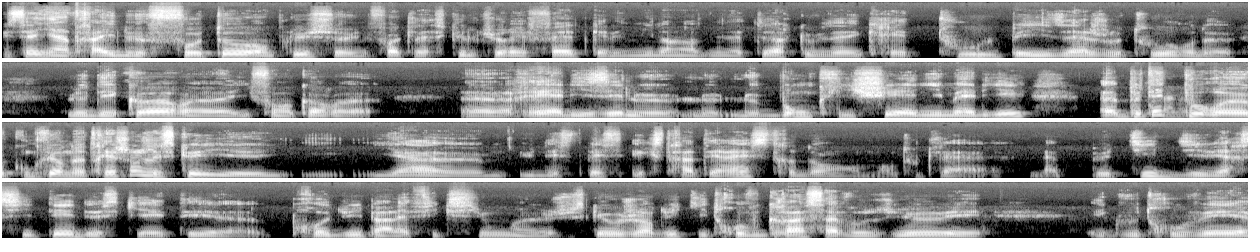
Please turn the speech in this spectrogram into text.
Ça, il y a un travail de photo en plus, une fois que la sculpture est faite, qu'elle est mise dans l'ordinateur, que vous avez créé tout le paysage autour de le décor, euh, il faut encore réaliser le, le, le, bon cliché animalier. Euh, peut-être pour euh, conclure notre échange, est-ce qu'il y a euh, une espèce extraterrestre dans, dans toute la, la, petite diversité de ce qui a été euh, produit par la fiction jusqu'à aujourd'hui qui trouve grâce à vos yeux et, et que vous trouvez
